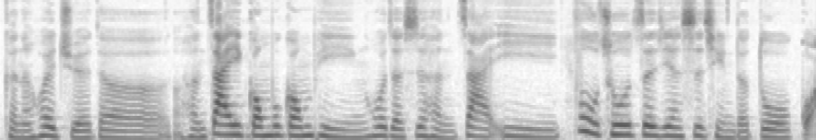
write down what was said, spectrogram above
可能会觉得很在意公不公平，或者是很在意付出这件事情的多寡，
